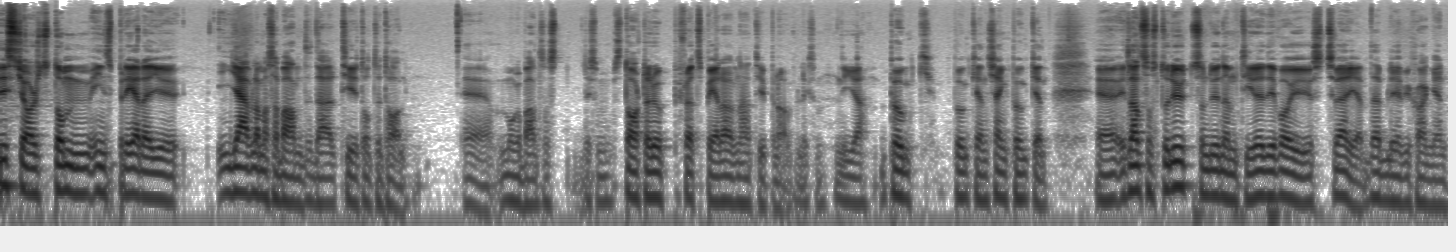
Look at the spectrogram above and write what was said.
Discharge, de inspirerar ju en jävla massa band där tidigt 80-tal eh, Många band som liksom startar upp för att spela den här typen av liksom, nya punk Punken, kängpunken. Eh, Ett land som stod ut som du nämnde tidigare, det var ju just Sverige. Där blev ju genren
